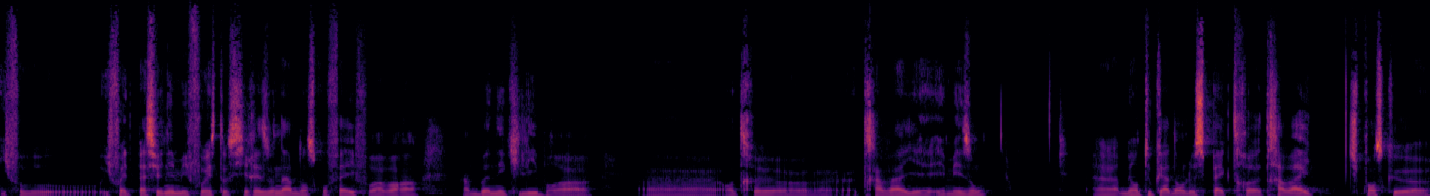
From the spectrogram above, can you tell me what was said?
il faut il faut être passionné, mais il faut être aussi raisonnable dans ce qu'on fait. Il faut avoir un, bon équilibre euh, entre euh, travail et, maison. Euh, mais en tout cas, dans le spectre travail, je pense que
